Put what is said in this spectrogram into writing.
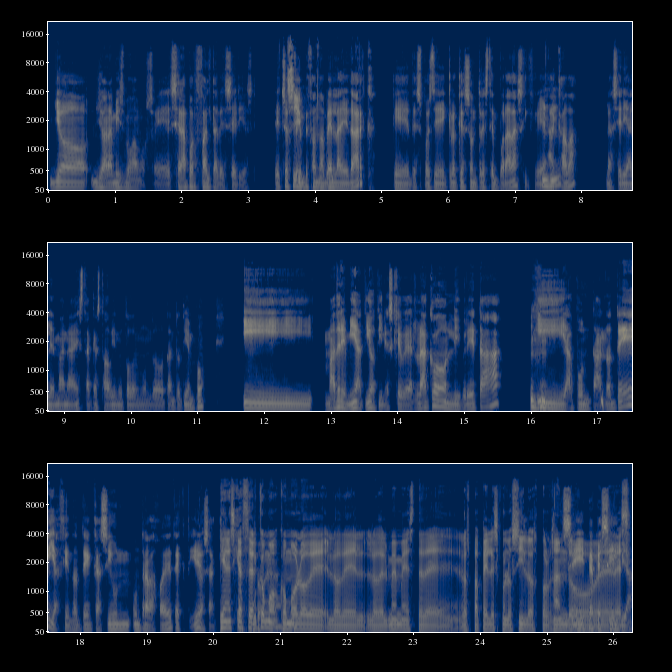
Yo, yo ahora mismo, vamos, eh, será por falta de series. De hecho, estoy empezando a ver la de Dark, que después de, creo que son tres temporadas y que acaba, la serie alemana esta que ha estado viendo todo el mundo tanto tiempo. Y madre mía, tío, tienes que verla con libreta y apuntándote y haciéndote casi un, trabajo de detective. O sea, Tienes que hacer como, como lo, de, lo, del, lo del meme este de los papeles con los hilos colgando. Sí, Pepe Silvia.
